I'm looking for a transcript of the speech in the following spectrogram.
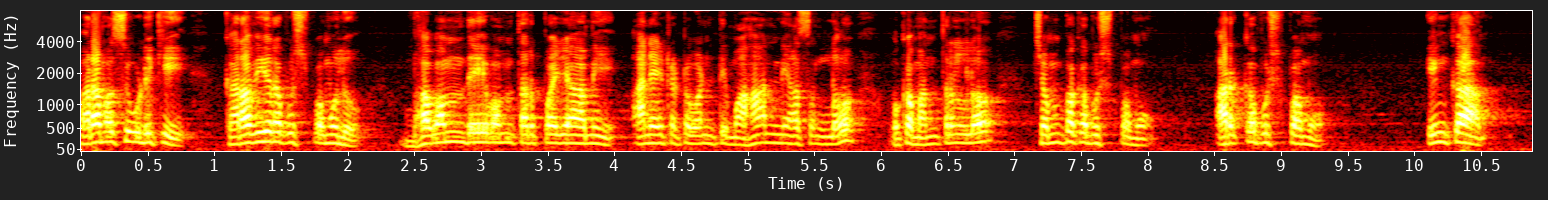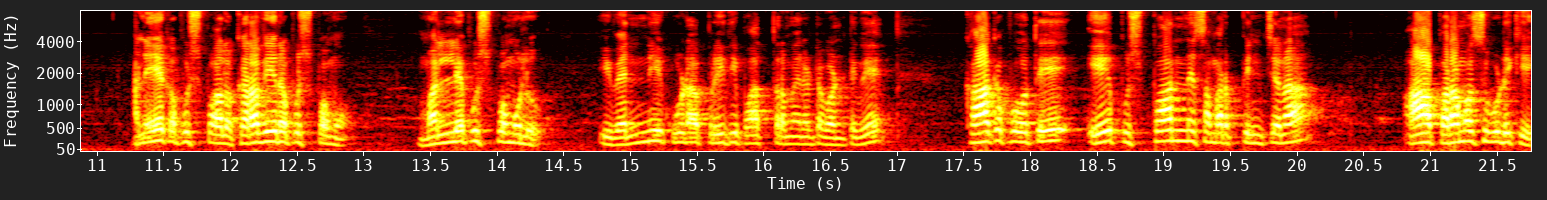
పరమశివుడికి కరవీర పుష్పములు భవం దేవం తర్పయామి అనేటటువంటి మహాన్యాసంలో ఒక మంత్రంలో చంపక పుష్పము అర్క పుష్పము ఇంకా అనేక పుష్పాలు కరవీర పుష్పము మల్లె పుష్పములు ఇవన్నీ కూడా ప్రీతిపాత్రమైనటువంటివే. కాకపోతే ఏ పుష్పాన్ని సమర్పించినా ఆ పరమశివుడికి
